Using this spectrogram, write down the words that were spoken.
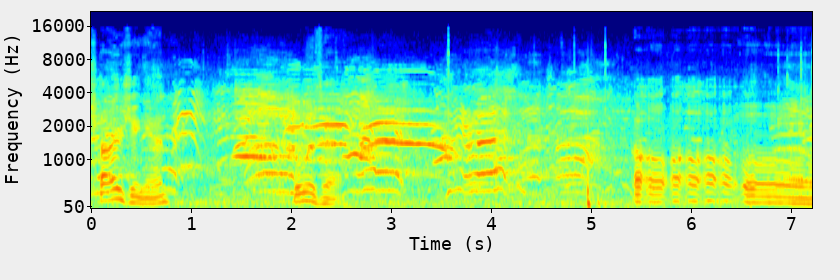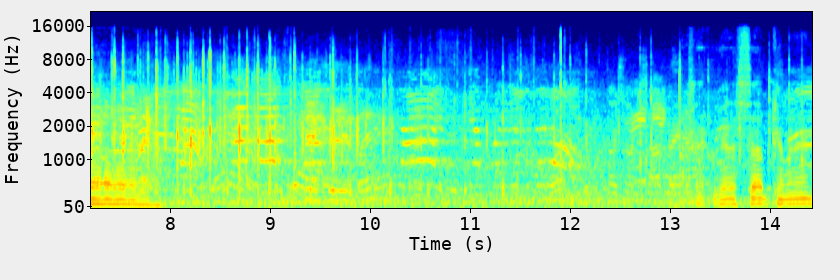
charging in. Who is that? Uh-oh, uh-oh, uh-oh, We got a sub coming in.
